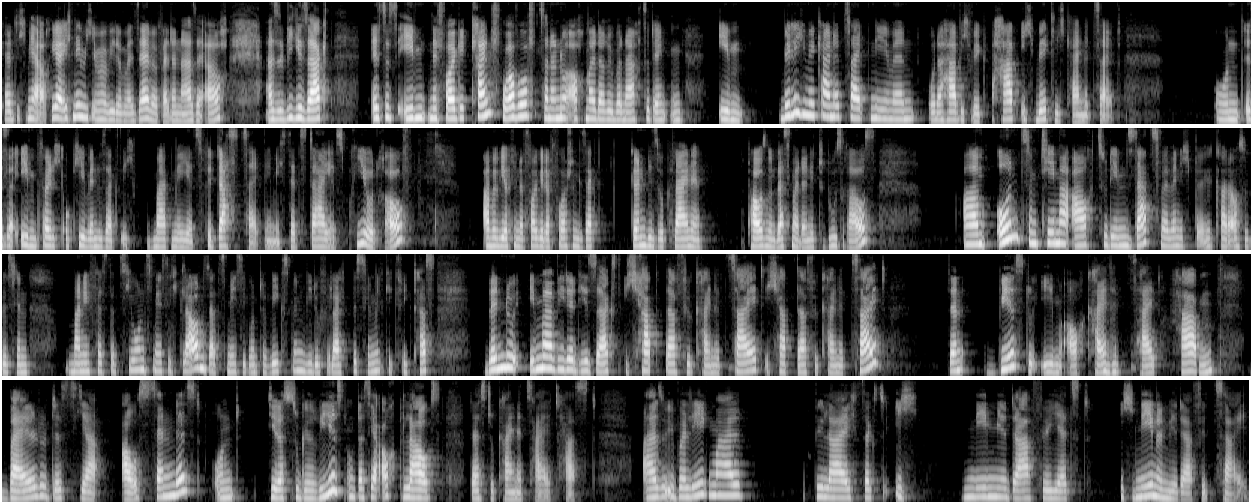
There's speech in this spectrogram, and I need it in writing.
Könnte ich mir auch. Ja, ich nehme mich immer wieder mal selber bei der Nase auch. Also wie gesagt, es ist eben eine Folge kein Vorwurf, sondern nur auch mal darüber nachzudenken, eben will ich mir keine Zeit nehmen oder habe ich, hab ich wirklich keine Zeit? Und ist eben völlig okay, wenn du sagst, ich mag mir jetzt für das Zeit nehmen, ich setze da jetzt Prio drauf. Aber wie auch in der Folge davor schon gesagt, gönn dir so kleine Pausen und lass mal deine To-Dos raus. Ähm, und zum Thema auch zu dem Satz, weil wenn ich gerade auch so ein bisschen manifestationsmäßig, glaubenssatzmäßig unterwegs bin, wie du vielleicht ein bisschen mitgekriegt hast, wenn du immer wieder dir sagst, ich habe dafür keine Zeit, ich habe dafür keine Zeit, dann wirst du eben auch keine Zeit haben, weil du das ja aussendest und dir das suggerierst und das ja auch glaubst, dass du keine Zeit hast. Also überleg mal, vielleicht sagst du, ich nehme mir dafür jetzt, ich nehme mir dafür Zeit.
